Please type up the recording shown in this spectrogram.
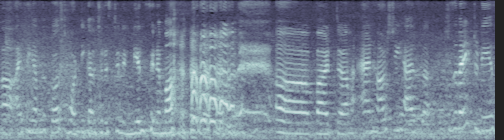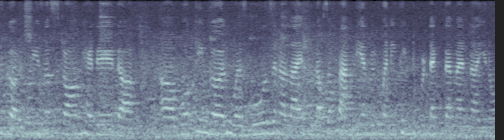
Uh, I think I'm the first horticulturist in Indian cinema. uh, but uh, and how she has, uh, she's a very today's girl. She's a strong-headed, uh, working girl who has goals in her life, who loves her family and will do anything to protect them and you know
